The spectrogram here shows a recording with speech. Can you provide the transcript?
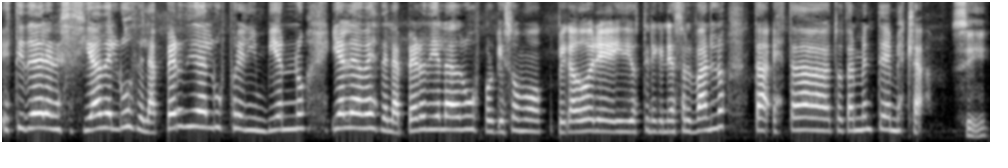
esta idea de la necesidad de luz, de la pérdida de luz por el invierno y a la vez de la pérdida de la luz porque somos pecadores y Dios tiene que venir a salvarlo, está, está totalmente mezclada. Sí.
